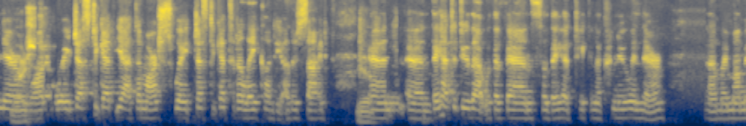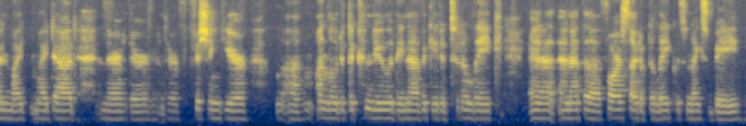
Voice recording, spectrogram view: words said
narrow marsh. waterway just to get yeah the marsh way just to get to the lake on the other side yeah. and and they had to do that with a van so they had taken a canoe in there uh, my mom and my my dad and their their their fishing gear um, unloaded the canoe. They navigated to the lake and and at the far side of the lake was a nice bay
